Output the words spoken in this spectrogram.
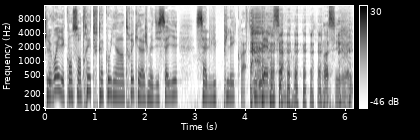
Je le vois, il est concentré. Tout à coup, il y a un truc et là, je me dis, ça y est, ça lui plaît, quoi. Il aime ça. Ah, c'est ouais.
